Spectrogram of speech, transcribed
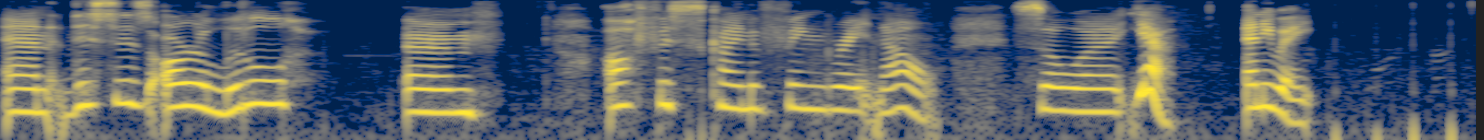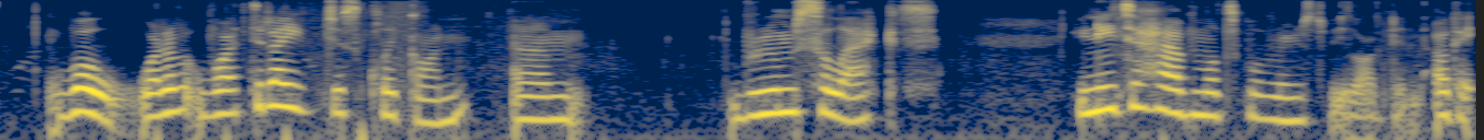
And this is our little um office kind of thing right now. So uh yeah. Anyway. Whoa, what what did I just click on? Um room select. You need to have multiple rooms to be logged in. Okay.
